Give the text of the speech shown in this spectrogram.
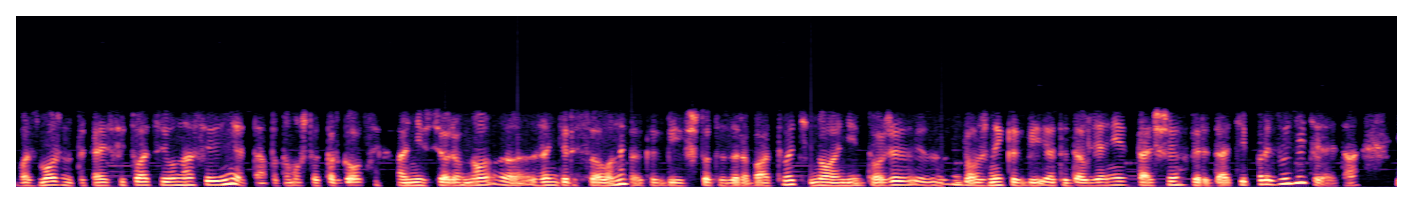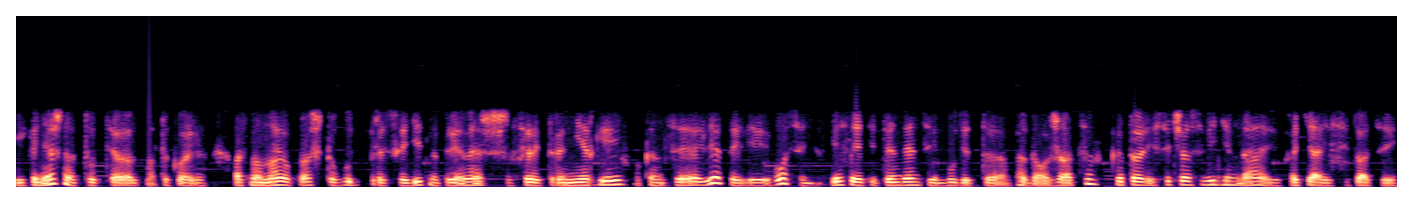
возможно, такая ситуация у нас или нет, да, потому что торговцы, они все равно э, заинтересованы э, как бы что-то зарабатывать, но они тоже должны как бы это давление дальше передать и производителям. Да. И, конечно, тут э, такой основной вопрос, что будет происходить, например, с электроэнергией в конце лета или осени. Если эти тенденции будут э, продолжаться, которые сейчас видим, да, и хотя и ситуация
